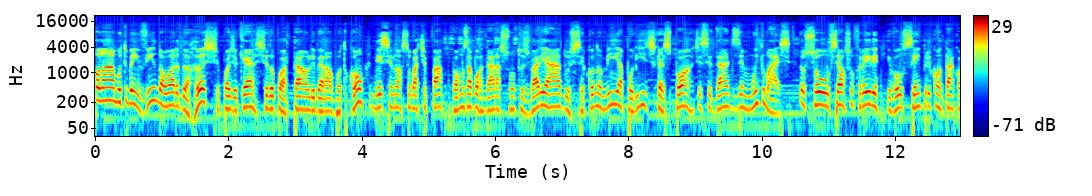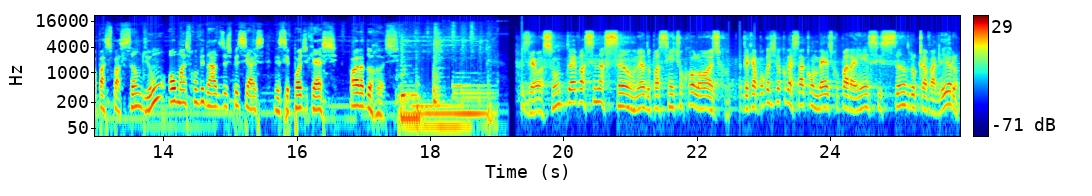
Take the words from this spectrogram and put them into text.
Olá, muito bem-vindo ao Hora do Rush, podcast do portal liberal.com. Nesse nosso bate-papo, vamos abordar assuntos variados: economia, política, esporte, cidades e muito mais. Eu sou o Celso Freire e vou sempre contar com a participação de um ou mais convidados especiais nesse podcast Hora do Rush. Pois é, o assunto é vacinação né, do paciente oncológico. Daqui a pouco a gente vai conversar com o médico paraense Sandro Cavalheiro,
